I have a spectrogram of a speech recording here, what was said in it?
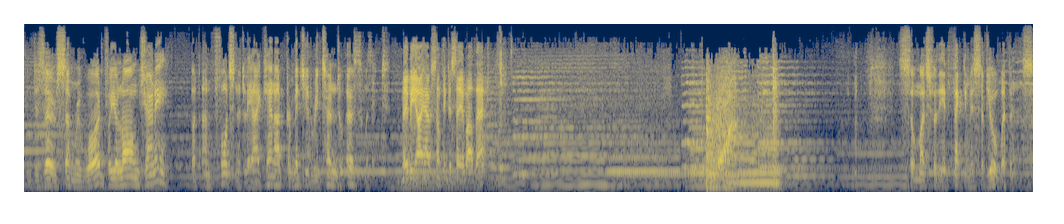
You deserve some reward for your long journey, but unfortunately, I cannot permit you to return to Earth with it. Maybe I have something to say about that. So much for the effectiveness of your weapons.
